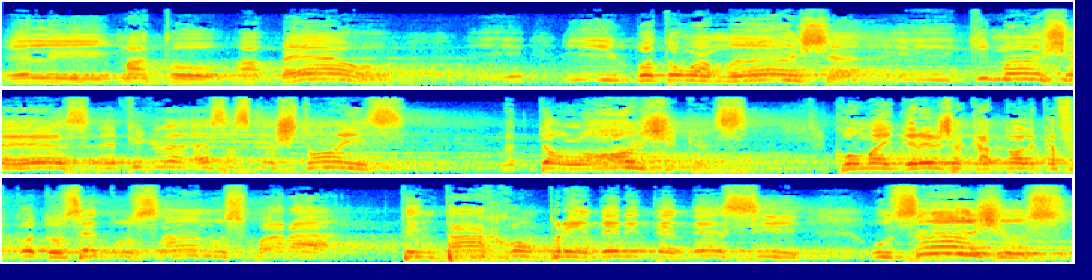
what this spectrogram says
ele matou Abel e, e botou uma mancha. E que mancha é essa? Fica essas questões né, teológicas. Como a Igreja Católica ficou 200 anos para tentar compreender, entender se os anjos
